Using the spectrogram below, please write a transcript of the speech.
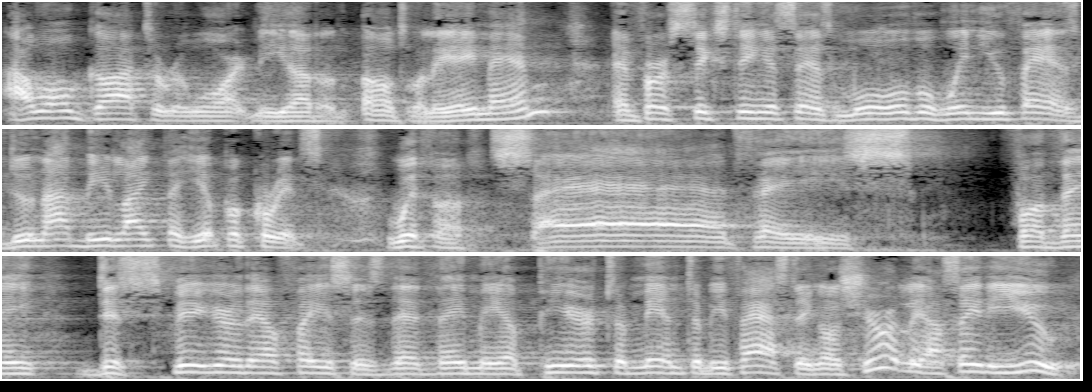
I want God to reward me ultimately. Amen. And verse 16, it says, moreover, when you fast, do not be like the hypocrites with a sad face for they disfigure their faces that they may appear to men to be fasting. Assuredly, I say to you,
